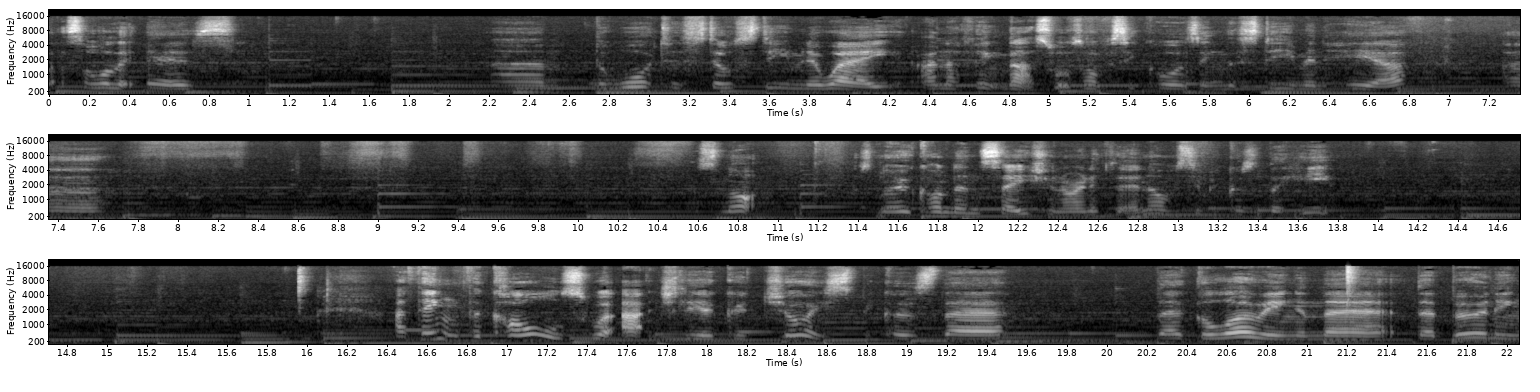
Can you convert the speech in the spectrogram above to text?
that's all it is. Um, the water's still steaming away and I think that's what's obviously causing the steam in here. Uh, it's not, there's no condensation or anything, obviously because of the heat. I think the coals were actually a good choice because they're they're glowing and they're they're burning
